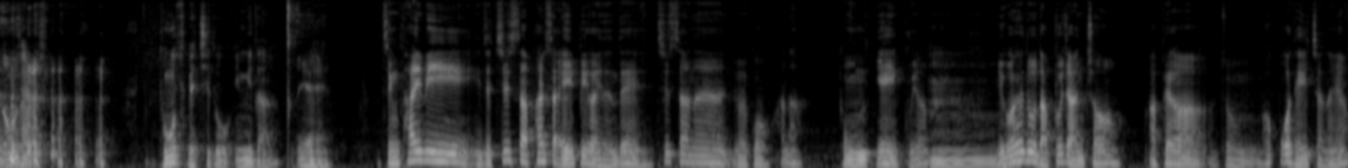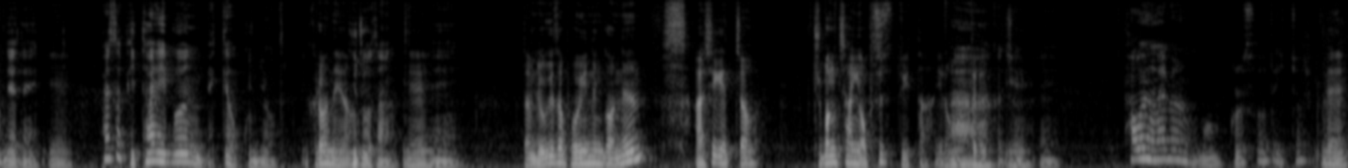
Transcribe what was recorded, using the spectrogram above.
너무 살고 싶어. 동호수 배치도입니다. 예. 지금 타입이 이제 74, 84, AB가 있는데 74는 이거 하나 동에 있고요. 음. 이거 해도 나쁘지 않죠. 앞에가 좀 확보가 돼 있잖아요. 네네. 예, 84 B 타입은 몇 개 없군요. 그러네요. 구조상. 예. 예. 그다음 여기서 보이는 거는 아시겠죠? 주방창이 없을 수도 있다 이런 아, 것들은. 그렇죠. 예. 예. 타워형 하면 뭐 그럴 수도 있죠. 네.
